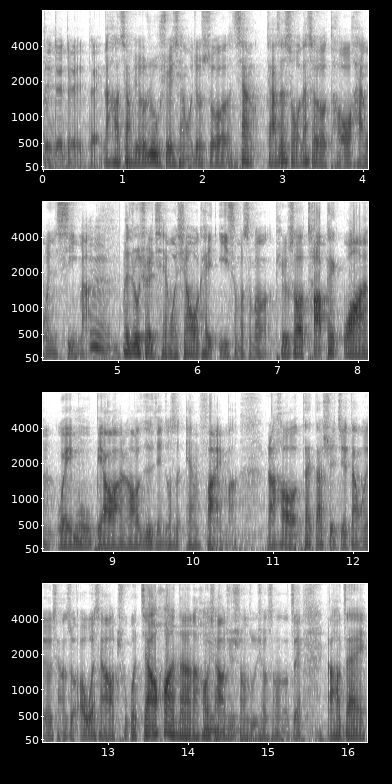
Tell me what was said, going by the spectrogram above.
对对对对，然后像比如入学前，我就说，像假设说我那时候有投韩文系嘛，嗯，那入学前，我希望我可以以什么什么，比如说 topic one 为目标啊，然后日检就是 M five 嘛，然后在大学阶段，我有想说，哦，我想要出国交换啊，然后想要去双主修、双主这，然后在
